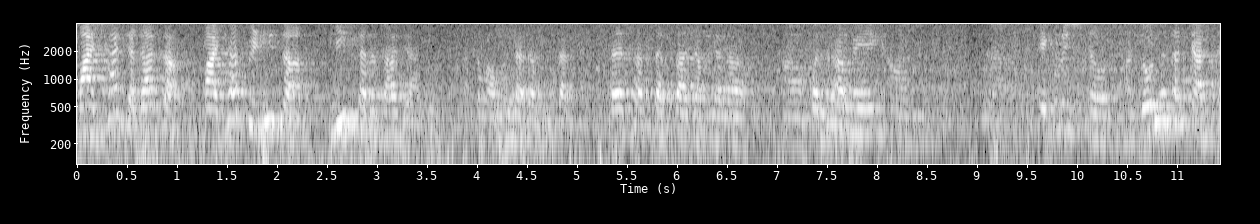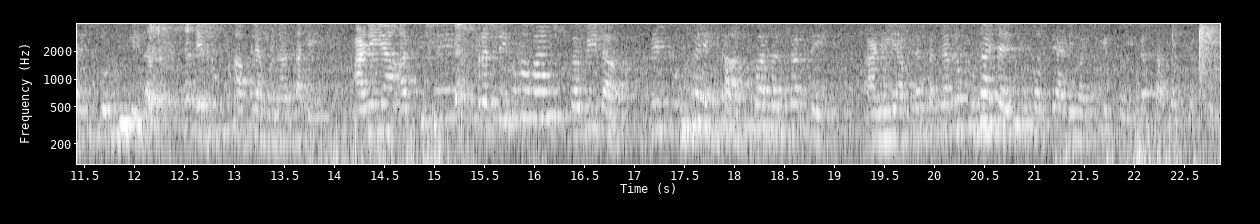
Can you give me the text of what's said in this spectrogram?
माझ्या जगाचा माझ्या पिढीचा मी सरताज आहे असं वामनदादा म्हणतात. त्याचा सरताज आपल्याला पंधरा मे एकोणीस दोन हजार चार साली सोडून गेला. हे दुःख आपल्या मनात आहे. आणि या अतिशय प्रतिभावान कवीला मी पुन्हा एकदा अभिवादन करते. आणि आपल्या सगळ्यांना पुन्हा जयंती करते आणि माझी एक कविता सादर करते.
